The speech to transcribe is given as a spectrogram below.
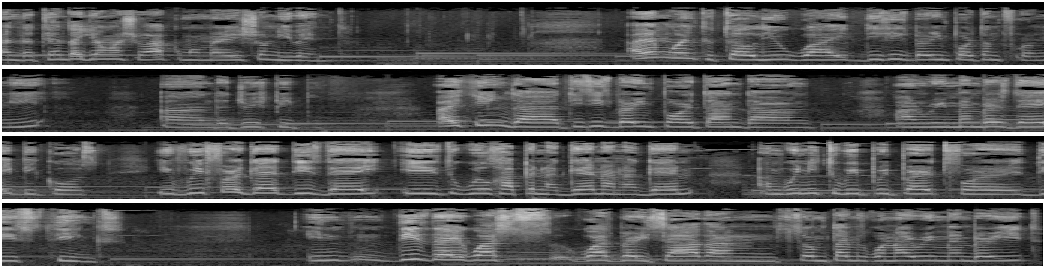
and attend the Yom HaShoah commemoration event. I am going to tell you why this is very important for me and the Jewish people. I think that this is very important and, and Remembrance Day because if we forget this day, it will happen again and again, and we need to be prepared for these things. In this day was was very sad, and sometimes when I remember it,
